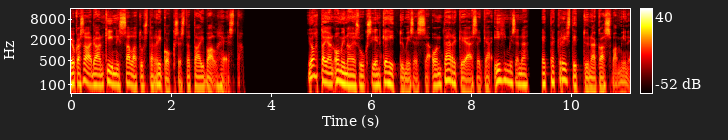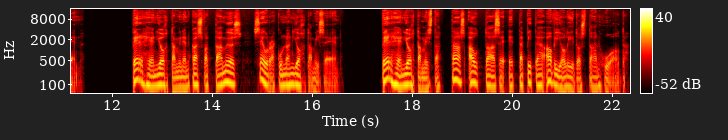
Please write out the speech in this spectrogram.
joka saadaan kiinni salatusta rikoksesta tai valheesta. Johtajan ominaisuuksien kehittymisessä on tärkeää sekä ihmisenä että kristittynä kasvaminen. Perheen johtaminen kasvattaa myös seurakunnan johtamiseen. Perheen johtamista taas auttaa se, että pitää avioliitostaan huolta.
